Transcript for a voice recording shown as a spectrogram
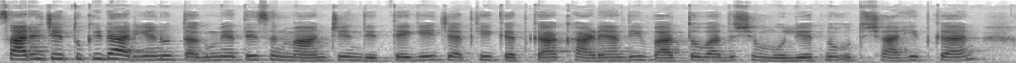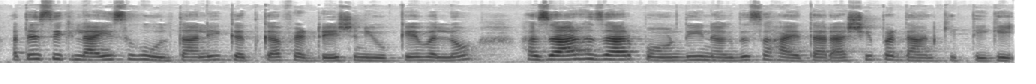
ਸਾਰੇ ਜੇਤੂ ਖਿਡਾਰੀਆਂ ਨੂੰ ਤਗਮੇ ਅਤੇ ਸਨਮਾਨ ਚਿੰਨ੍ਹ ਦਿੱਤੇ ਗਏ, ਜਦਕਿ ਗੱਤਕਾ ਅਖਾੜਿਆਂ ਦੀ ਵੱਧ ਤੋਂ ਵੱਧ ਸ਼ਮੂਲੀਅਤ ਨੂੰ ਉਤਸ਼ਾਹਿਤ ਕਰਨ ਅਤੇ ਸਿਖਲਾਈ ਸਹੂਲਤਾਂ ਲਈ ਗੱਤਕਾ ਫੈਡਰੇਸ਼ਨ ਯੂਕੇ ਵੱਲੋਂ ਹਜ਼ਾਰ ਹਜ਼ਾਰ ਪੌਂਡ ਦੀ ਨਗਦ ਸਹਾਇਤਾ ਰਾਸ਼ੀ ਪ੍ਰਦਾਨ ਕੀਤੀ ਗਈ।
